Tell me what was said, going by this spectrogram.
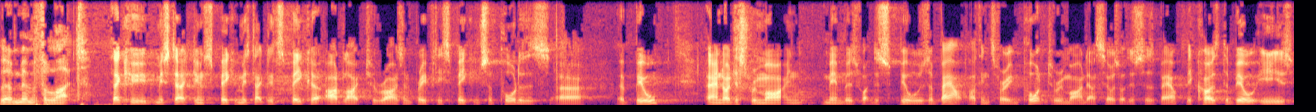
The member for Light. Thank you, Mr Acting Speaker. Mr Acting Speaker, I'd like to rise and briefly speak in support of this uh, bill. And I just remind members what this bill is about. I think it's very important to remind ourselves what this is about because the bill is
